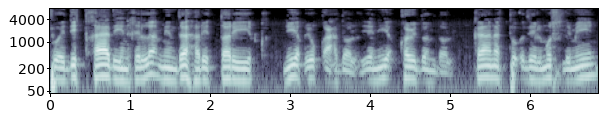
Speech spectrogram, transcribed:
تو ديت خادين خلا من ظهر الطريق. نيق يقع دول يعني قيدن دول. كانت تؤذي المسلمين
